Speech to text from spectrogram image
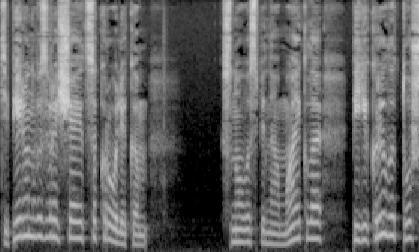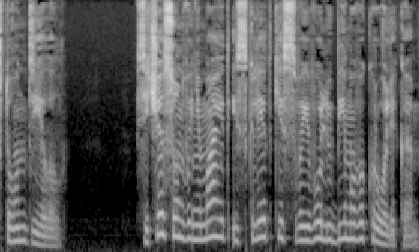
«Теперь он возвращается к роликам». Снова спина Майкла перекрыла то, что он делал. Сейчас он вынимает из клетки своего любимого кролика.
